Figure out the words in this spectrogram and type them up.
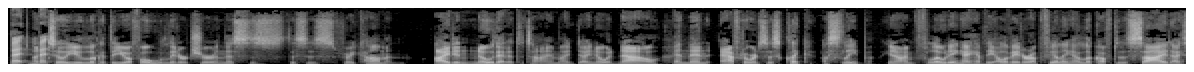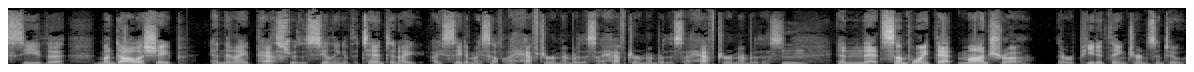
But but until you look at the UFO literature, and this is this is very common. I didn't know that at the time. I, I know it now. And then afterwards, this click, asleep. You know, I'm floating. I have the elevator up feeling. I look off to the side. I see the mandala shape, and then I pass through the ceiling of the tent, and I, I say to myself, I have to remember this. I have to remember this. I have to remember this. Hmm. And at some point, that mantra, that repeated thing, turns into,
